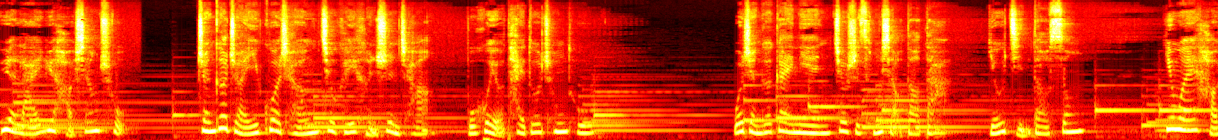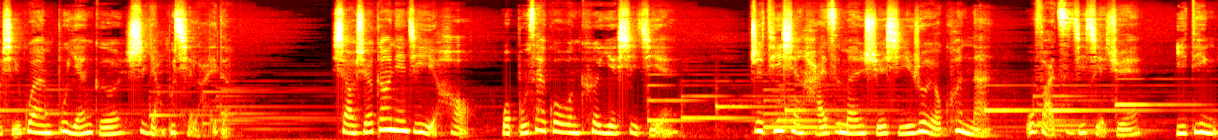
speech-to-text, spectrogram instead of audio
越来越好相处，整个转移过程就可以很顺畅，不会有太多冲突。我整个概念就是从小到大，由紧到松，因为好习惯不严格是养不起来的。小学高年级以后，我不再过问课业细节，只提醒孩子们学习若有困难无法自己解决，一定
